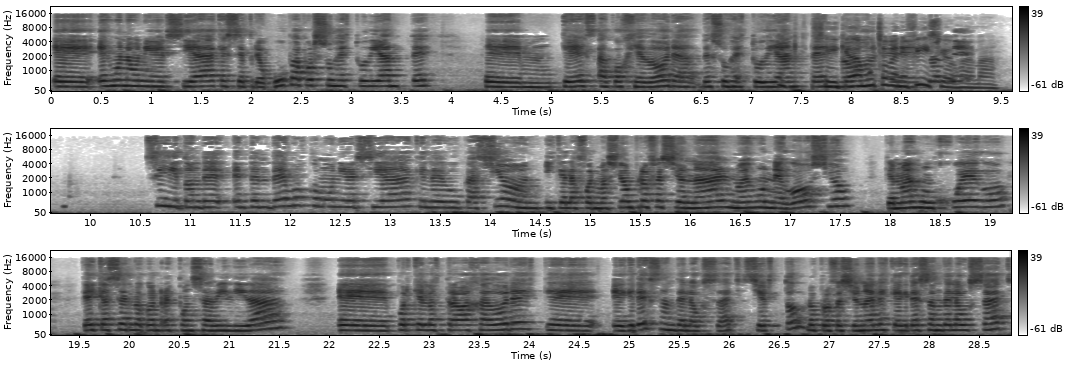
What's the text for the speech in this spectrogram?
Eh, es una universidad que se preocupa por sus estudiantes. que es acogedora de sus estudiantes. Sí, que da mucho beneficio, además. Sí, donde entendemos como universidad que la educación y que la formación profesional no es un negocio, que no es un juego, que hay que hacerlo con responsabilidad, eh, porque los trabajadores que egresan de la USACH, ¿cierto? Los profesionales que egresan de la USACH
